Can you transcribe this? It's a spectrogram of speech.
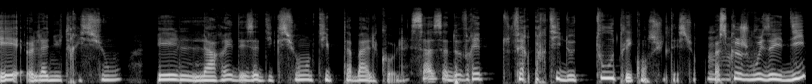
et la nutrition et l'arrêt des addictions type tabac-alcool. Ça, ça devrait faire partie de toutes les consultations. Parce mhm. que je vous ai dit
